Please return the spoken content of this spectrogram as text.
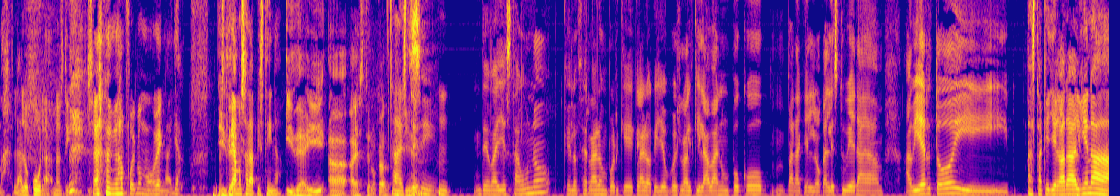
ah, la locura, nos digo. O sea, fue como, venga, ya. Y Nos de- tiramos a la piscina. Y de ahí a, a este local. A este. en- Sí. Mm. De Ballesta 1, que lo cerraron porque, claro, aquello pues lo alquilaban un poco para que el local estuviera abierto y... Hasta que llegara alguien a,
